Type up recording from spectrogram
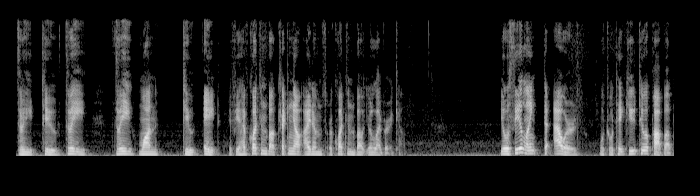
323 3128 if you have questions about checking out items or questions about your library account. You will see a link to Hours, which will take you to a pop-up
